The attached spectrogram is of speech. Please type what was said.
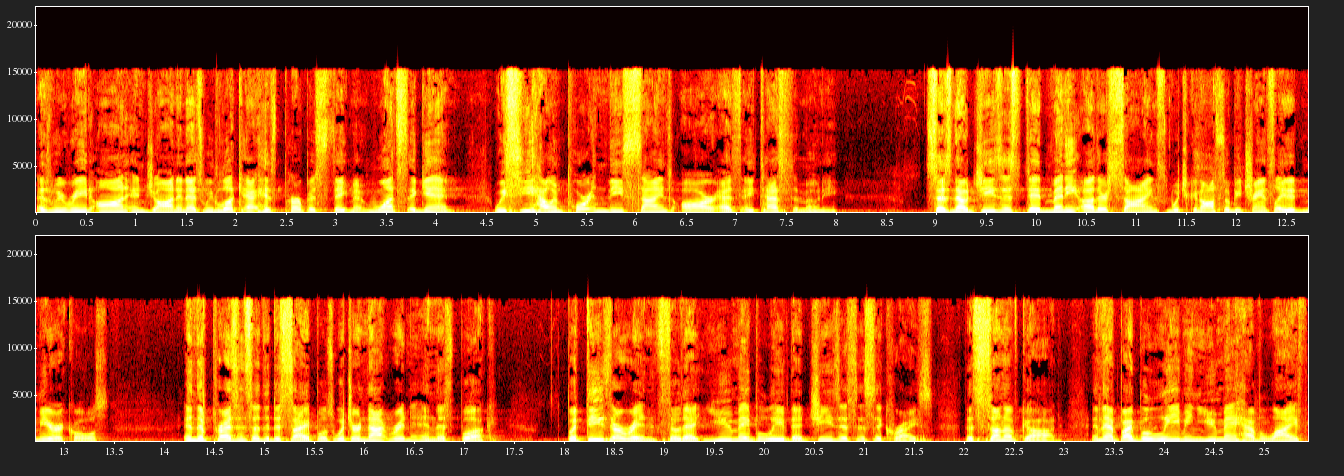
As we read on in John and as we look at his purpose statement once again, we see how important these signs are as a testimony. It says, Now Jesus did many other signs, which can also be translated miracles, in the presence of the disciples, which are not written in this book. But these are written so that you may believe that Jesus is the Christ, the Son of God, and that by believing you may have life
